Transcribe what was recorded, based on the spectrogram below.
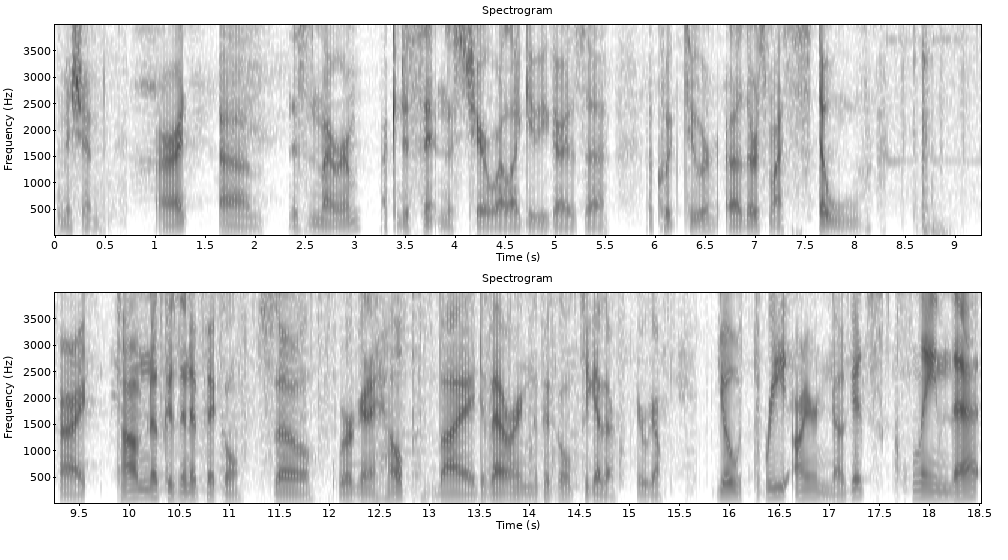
mission. Alright, um, this is my room. I can just sit in this chair while I give you guys uh, a quick tour. Uh, there's my stove. Alright, Tom Nook is in a pickle, so we're going to help by devouring the pickle together. Here we go. Yo, three iron nuggets? Claim that.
